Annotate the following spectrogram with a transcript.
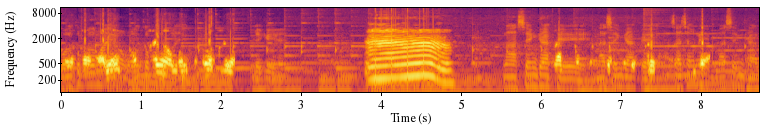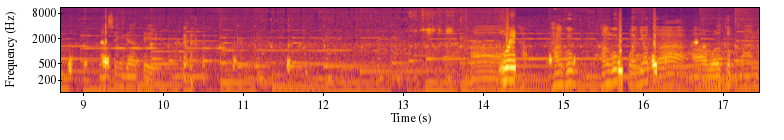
월급 얼마야? 월급 얼마야? 얘기해. 음, 나 생각해, 나 생각해. 사장님, 나 생각, 나 생각해. 아, 왜? 하- 한국 한국 번역가 아, 월급 많아.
